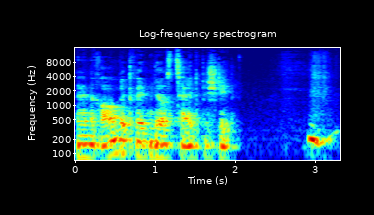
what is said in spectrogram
einen Raum betreten, der aus Zeit besteht. Mhm.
